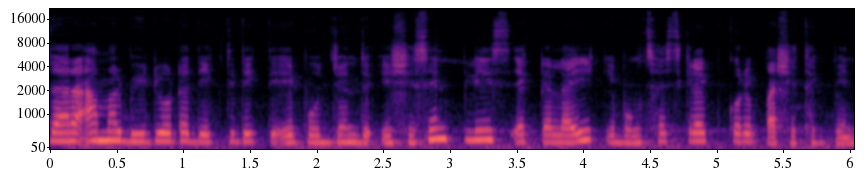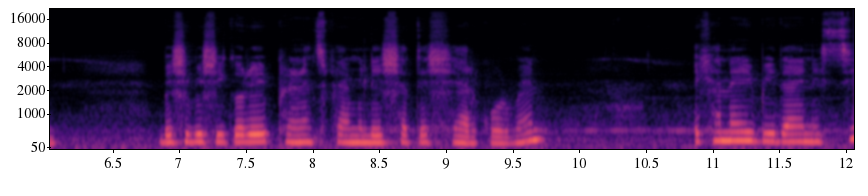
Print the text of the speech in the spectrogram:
যারা আমার ভিডিওটা দেখতে দেখতে এ পর্যন্ত এসেছেন প্লিজ একটা লাইক এবং সাবস্ক্রাইব করে পাশে থাকবেন। বেশি বেশি করে ফ্রেন্ডস ফ্যামিলির সাথে শেয়ার করবেন। এখানেই বিদায় নিচ্ছি।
